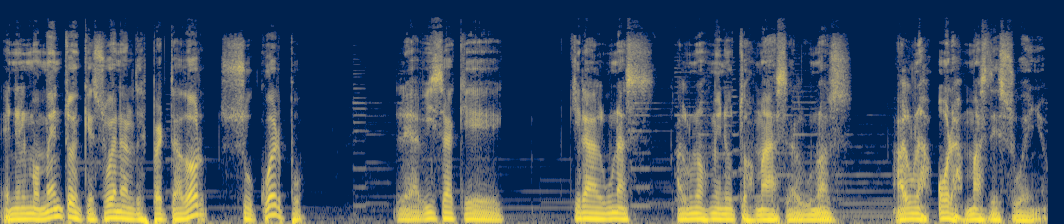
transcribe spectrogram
en el momento en que suena el despertador, su cuerpo le avisa que quiera algunas, algunos minutos más, algunos, algunas horas más de sueño.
